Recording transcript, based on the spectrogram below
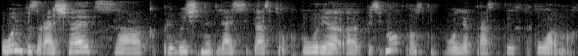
он возвращается к привычной для себя структуре э, письма просто в более простых формах.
